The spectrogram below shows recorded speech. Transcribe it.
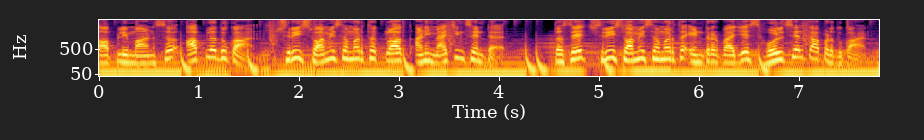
आपली माणसं आपलं दुकान. श्री स्वामी समर्थ क्लॉथ आणि मॅचिंग सेंटर. तसेच श्री स्वामी समर्थ एंटरप्राइजेस होलसेल कापड दुकान.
